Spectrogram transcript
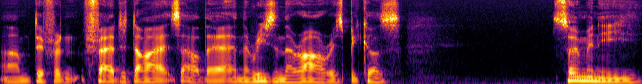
um, different fad diets out there, and the reason there are is because so many.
